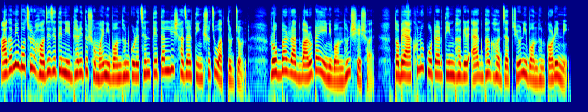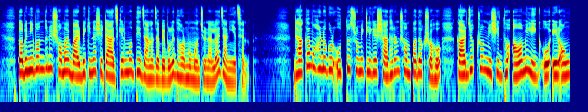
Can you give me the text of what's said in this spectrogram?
আগামী বছর হজে যেতে নির্ধারিত সময় নিবন্ধন করেছেন তেতাল্লিশ হাজার তিনশো চুয়াত্তর জন। রোববার রাত বারোটায় এই নিবন্ধন শেষ হয়। তবে এখনও কোটার তিন ভাগের এক ভাগ হজযাত্রীও নিবন্ধন করেননি। তবে নিবন্ধনের সময় বাড়বে কিনা সেটা আজকের মধ্যেই জানা যাবে বলে ধর্ম মন্ত্রণালয় জানিয়েছেন। ঢাকা মহানগর উত্তর শ্রমিক লীগের সাধারণ সম্পাদক সহ কার্যক্রম নিষিদ্ধ আওয়ামী লীগ ও এর অঙ্গ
